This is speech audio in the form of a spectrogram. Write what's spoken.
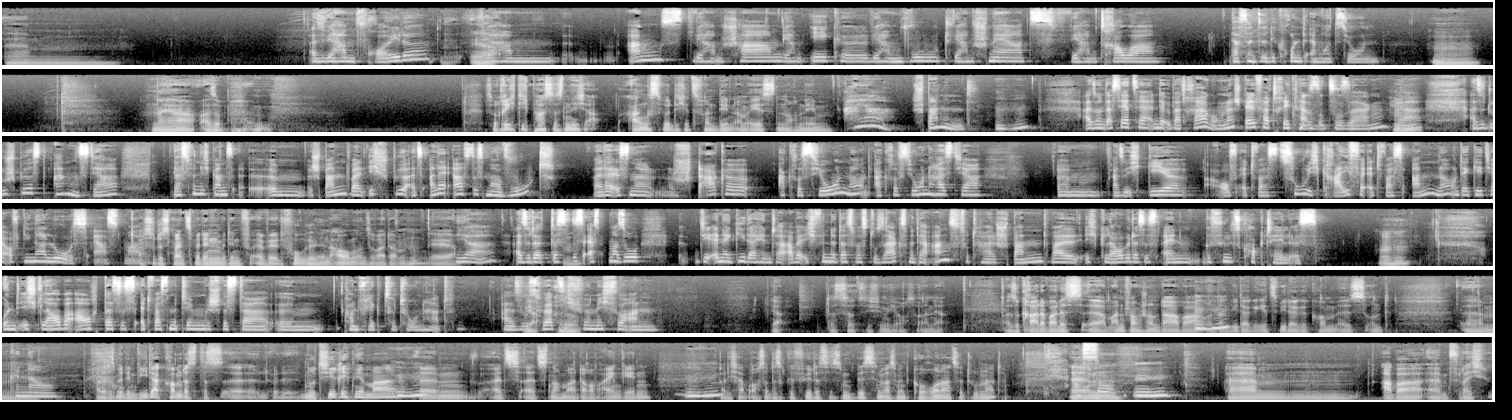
Hm. Ähm Also wir haben Freude, Ja. wir haben äh, Angst, wir haben Scham, wir haben Ekel, wir haben Wut, wir haben Schmerz, wir haben Trauer. Das sind so die Grundemotionen. Naja, also ähm, so richtig passt es nicht. Angst würde ich jetzt von denen am ehesten noch nehmen. Ah ja, spannend. Mhm. Also und das jetzt ja in der Übertragung, ne? Stellvertreter sozusagen. Ja. Also du spürst Angst, ja. Das finde ich ganz ähm, spannend, weil ich spüre als allererstes mal Wut, weil da ist eine, eine starke Aggression. Ne? Und Aggression heißt ja, ähm, also ich gehe auf etwas zu, ich greife etwas an, ne? Und der geht ja auf Dina los erstmal. Achso, das meinst du mit den, mit den äh, funkelnden Augen und so weiter. Mhm. Ja, ja. Ja, also das, das Mhm. ist erstmal so die Energie dahinter. Aber ich finde das, was du sagst mit der Angst, total spannend, weil ich glaube, dass es ein Gefühlscocktail ist. Mhm. Und ich glaube auch, dass es etwas mit dem Geschwisterkonflikt zu tun hat. Also es Ja, hört sich also- für mich so an. Ja, das hört sich für mich auch so an, ja. Also gerade weil es äh, am Anfang schon da war und dann wieder jetzt wiedergekommen ist und ähm, Genau. also das mit dem Wiederkommen, das, das äh, notiere ich mir mal, Mhm. ähm, als, als nochmal darauf eingehen, Mhm. weil ich habe auch so das Gefühl, dass es ein bisschen was mit Corona zu tun hat. Ach so, mhm. Ähm, aber ähm, vielleicht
